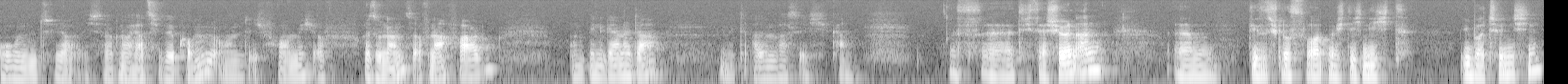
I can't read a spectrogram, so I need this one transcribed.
Und ja, ich sage nur herzlich willkommen und ich freue mich auf Resonanz, auf Nachfragen und bin gerne da mit allem, was ich kann. Das äh, hört sich sehr schön an. Ähm, dieses Schlusswort möchte ich nicht übertünchen.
